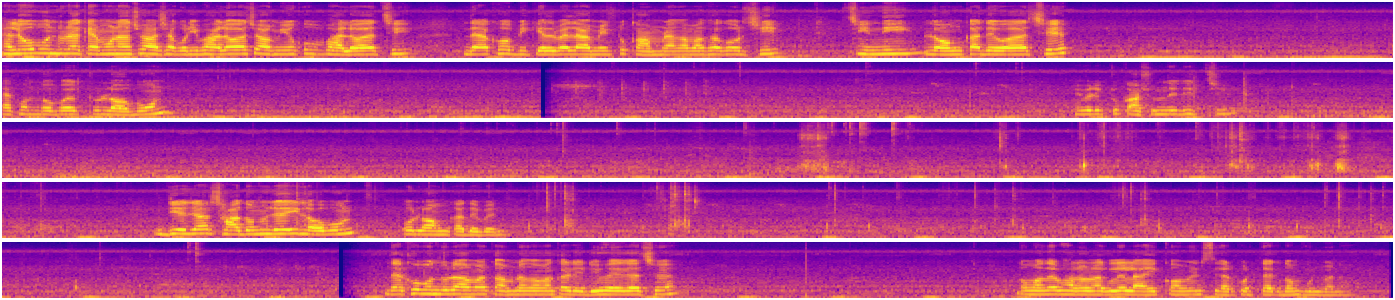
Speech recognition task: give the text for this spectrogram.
Hello বন্ধুরা, কেমন আছো? আশা করি ভালো আছো, আমিও খুব ভালো আছি। দেখো, বিকেলবেলা আমি একটু কামরাঙা মাখা করছি। চিনি, লঙ্কা দেওয়া আছে। এখন দেবো একটু লবণ। এবার একটু কাসুন্দি দিচ্ছি। যে যার স্বাদ অনুযায়ী লবণ ও লঙ্কা দেবেন। দেখো বন্ধুরা, আমার কামরাঙা মাখা রেডি হয়ে গেছে। তোমাদের ভালো লাগলে লাইক কমেন্ট শেয়ার করতে একদম ভুলবে না।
